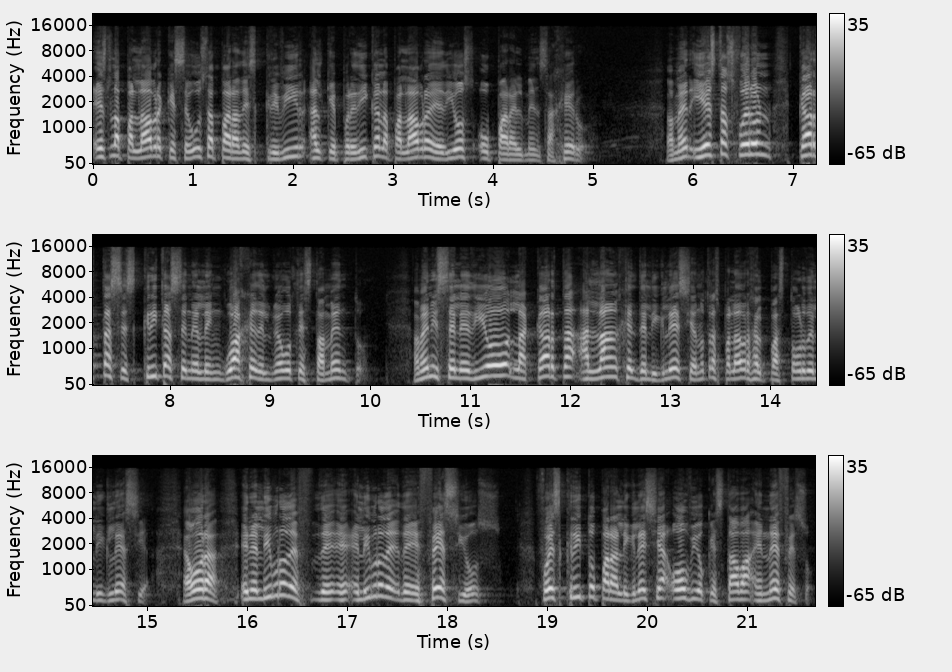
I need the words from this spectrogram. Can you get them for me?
Es la palabra que se usa para describir al que predica la palabra de Dios o para el mensajero. Amén. Y estas fueron cartas escritas en el lenguaje del Nuevo Testamento. Amén. Y se le dio la carta al ángel de la iglesia, en otras palabras, al pastor de la iglesia. Ahora, en el libro de, el libro de Efesios fue escrito para la iglesia, obvio que estaba en Éfeso.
